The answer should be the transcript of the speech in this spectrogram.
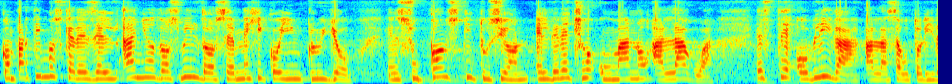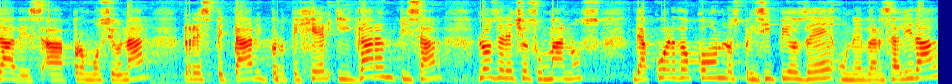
Compartimos que desde el año 2012 México incluyó en su constitución el derecho humano al agua. Este obliga a las autoridades a promocionar, respetar y proteger y garantizar los derechos humanos de acuerdo con los principios de universalidad,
